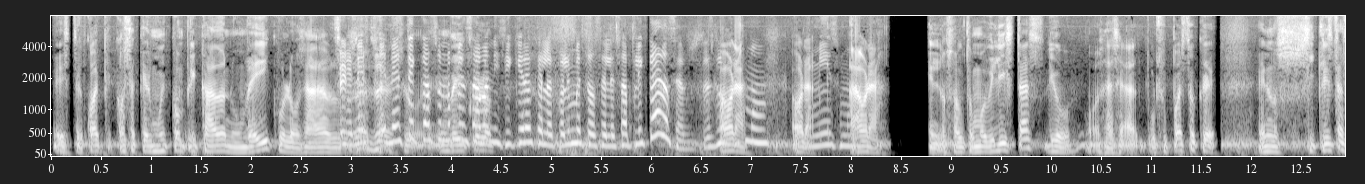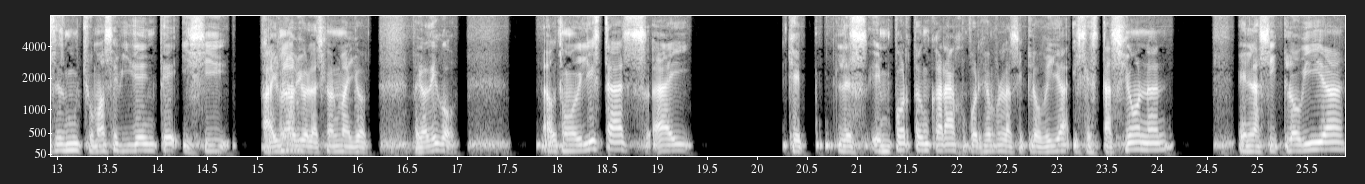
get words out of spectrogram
este, cualquier cosa que es muy complicado en un vehículo, o sea, Sí, o En, sea, este, en este caso no vehículo- pensaba ni siquiera que el alcoholímetro se les aplicara. O sea, es lo Ahora, mismo. ahora, lo mismo. ahora, en los automovilistas, digo, o sea, por supuesto que en los ciclistas es mucho más evidente y sí hay una claro. violación mayor. Pero digo, automovilistas hay que les importa un carajo, por ejemplo, la ciclovía y se estacionan en la ciclovía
